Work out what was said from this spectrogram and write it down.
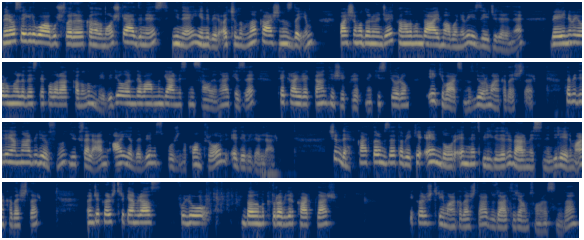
Merhaba sevgili boğa burçları, kanalıma hoş geldiniz. Yine yeni bir açılımla karşınızdayım. Başlamadan önce kanalımın daimi abone ve izleyicilerine, beğeni ve yorumlarla destek olarak kanalım ve videoların devamının gelmesini sağlayan herkese tekrar yürekten teşekkür etmek istiyorum. İyi ki varsınız diyorum arkadaşlar. Tabi dileyenler biliyorsunuz yükselen ay ya da venüs burcunu kontrol edebilirler. Şimdi kartlarımıza tabii ki en doğru, en net bilgileri vermesini dileyelim arkadaşlar. Önce karıştırırken biraz flu, dağınık durabilir kartlar. Bir karıştırayım arkadaşlar. Düzelteceğim sonrasında.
